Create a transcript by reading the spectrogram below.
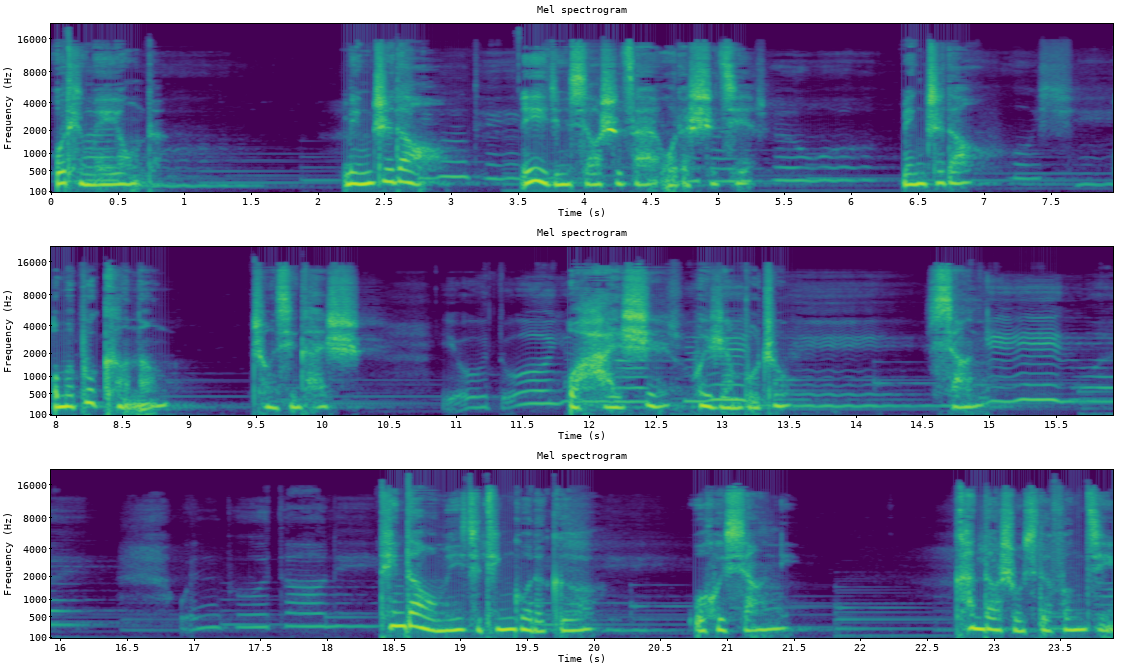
我挺没用的。明知道。你已经消失在我的世界，明知道我们不可能重新开始，我还是会忍不住想你。听到我们一起听过的歌，我会想你；看到熟悉的风景，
